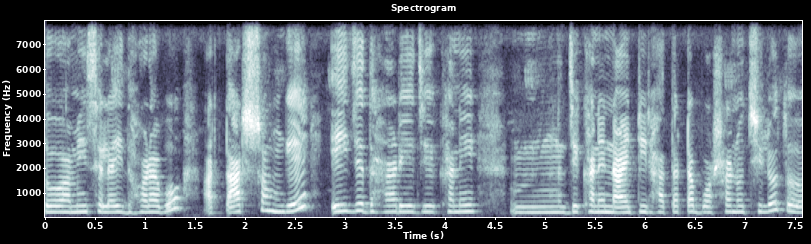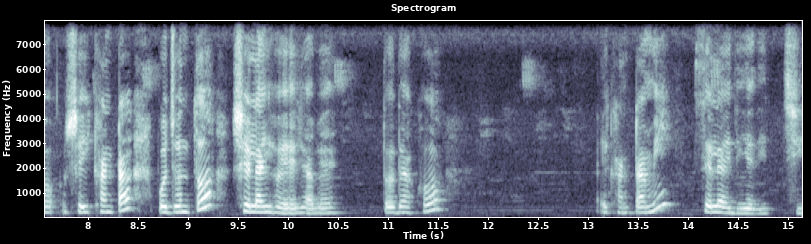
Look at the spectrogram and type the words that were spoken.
তো আমি সেলাই ধরাবো। আর তার সঙ্গে এই যে ধারে যেখানে যেখানে নাইটির হাতাটা বসানো ছিল, তো সেইখানটা পর্যন্ত সেলাই হয়ে যাবে। তো দেখো, এখানটা আমি সেলাই দিয়ে দিচ্ছি।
